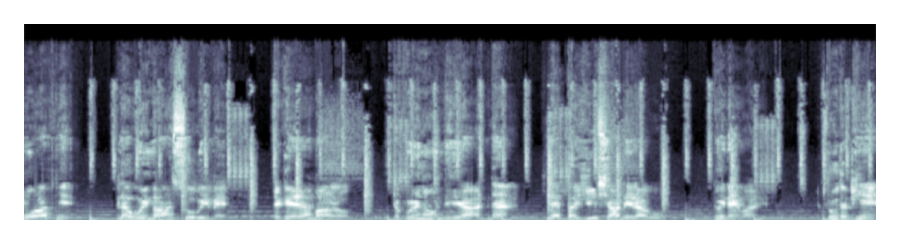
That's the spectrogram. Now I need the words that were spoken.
ငွားဖြင့်လက်ဝင်ကားဆိုပေမဲ့တကယ်တမ်းမှာတော့တကွင်းလုံးနေရာအနှံ့လက်ပတ်ရွေရှားနေတာကိုတွေ့နိုင်ပါတယ်။အထူးသဖြင့်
